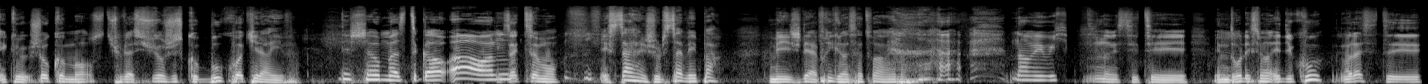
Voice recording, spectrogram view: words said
et que le show commence, tu l'assures jusqu'au bout, quoi qu'il arrive. The show must go on. Exactement. Et ça, je le savais pas. Mais je l'ai appris grâce à toi. Non, mais oui. Non, mais c'était une drôle d'expérience. Et du coup, voilà, c'était,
